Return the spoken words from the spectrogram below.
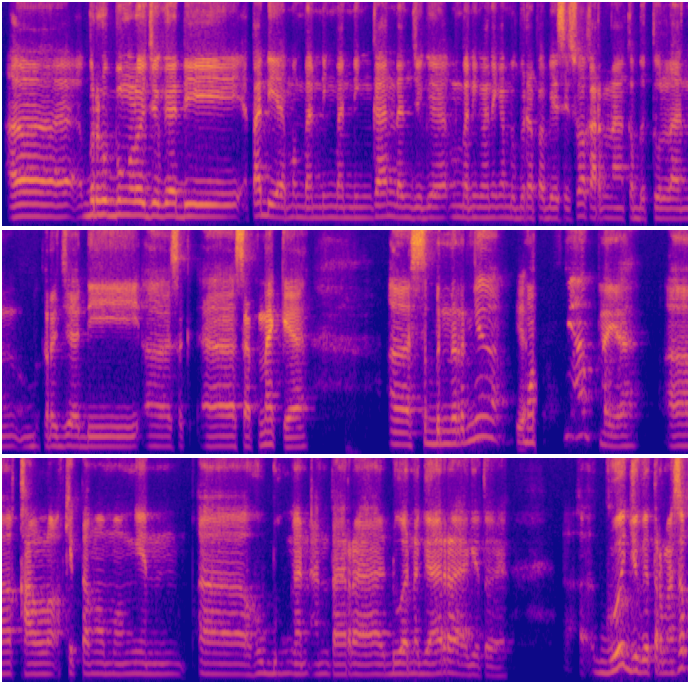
Uh, berhubung lo juga di tadi ya membanding-bandingkan dan juga membanding-bandingkan beberapa beasiswa karena kebetulan bekerja di uh, uh, Setnek ya. Uh, Sebenarnya yeah. motifnya apa ya? Uh, kalau kita ngomongin uh, hubungan antara dua negara gitu ya gue juga termasuk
